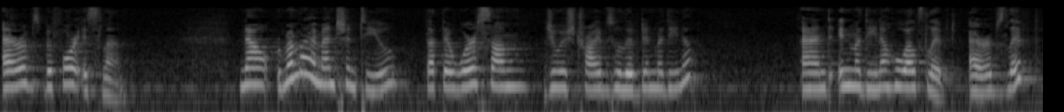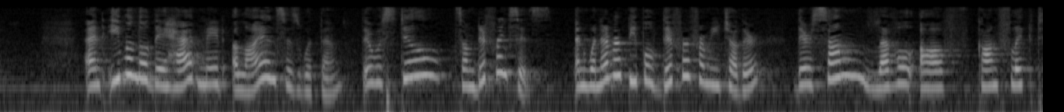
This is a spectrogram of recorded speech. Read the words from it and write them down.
Arabs before Islam. Now, remember I mentioned to you that there were some Jewish tribes who lived in Medina? And in Medina, who else lived? Arabs lived. And even though they had made alliances with them, there was still some differences. And whenever people differ from each other, there's some level of conflict,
